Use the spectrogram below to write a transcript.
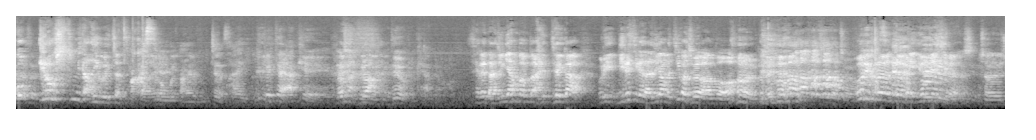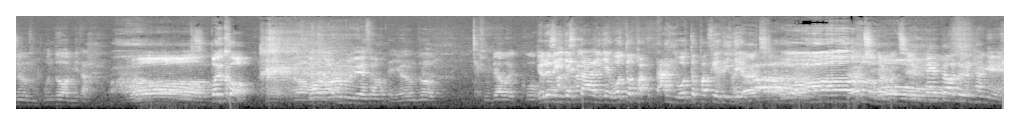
꼭 이러고 싶습니다 이거 있잖아. 바카스 먹고 있다. 아니 진짜 아 이펙트가 약해 그러면 그러면 안 돼요 그렇게 하면 제가 나중에 한번 아, 제가 우리 미래 씨가 나중에 한번 찍어줘요 한번. 찍어줘요. 우리 그러면 저기 용재 씨는. 저 요즘 운동합니다. 오 벌커. 여- 여름을 위해서 네, 여름도 준비하고 있고. 여름에 이제 딱 이제 워터파크 딱 워터파크에서 이제 여자친구. 아. 여자친구랑 같이. 해변을 향해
